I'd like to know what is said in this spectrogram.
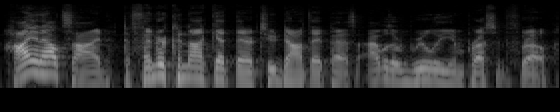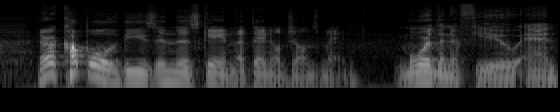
high and outside. Defender could not get there to Dante Pettis. That was a really impressive throw. There are a couple of these in this game that Daniel Jones made. More than a few. And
